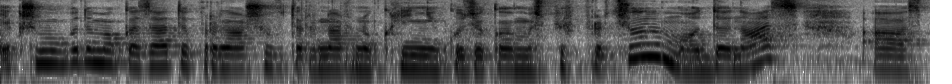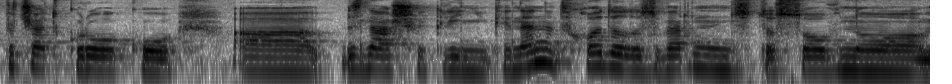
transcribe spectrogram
Якщо ми будемо казати про нашу ветеринарну клініку, з якою ми співпрацюємо, до нас з початку року з нашої клініки не надходило звернень стосовно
